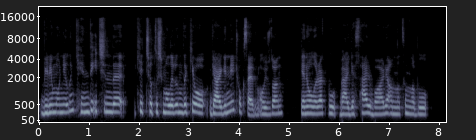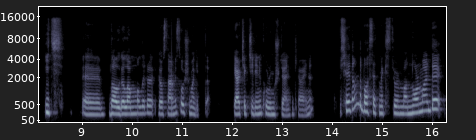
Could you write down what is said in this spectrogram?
William O'Neill'ın kendi içindeki çatışmalarındaki o gerginliği çok sevdim. O yüzden genel olarak bu belgesel vari anlatımla bu iç e, dalgalanmaları göstermesi hoşuma gitti. Gerçekçiliğini korumuştu yani hikayenin. Şeyden de bahsetmek istiyorum ben. Normalde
